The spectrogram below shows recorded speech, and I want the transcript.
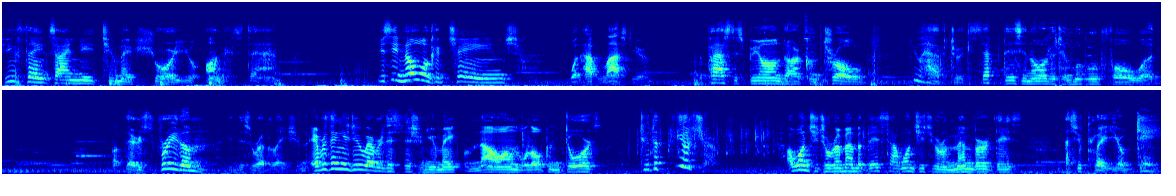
few things I need to make sure you understand. You see, no one can change what happened last year. The past is beyond our control. You have to accept this in order to move forward. But there is freedom in this revelation. Everything you do, every decision you make from now on will open doors to the future. I want you to remember this. I want you to remember this as you play your game.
